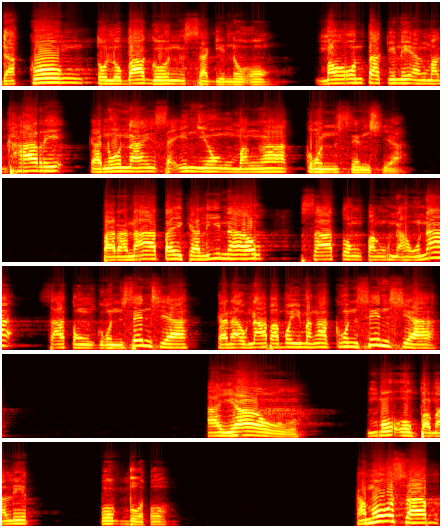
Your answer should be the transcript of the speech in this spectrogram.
dakong tulubagon sa Ginoo. Maunta kini ang maghari kanunay sa inyong mga konsensya. Para naatay kalinaw sa atong pangunahuna, sa atong konsensya, kana og naa pa mo'y mga konsensya, ayaw mo og pamalit og boto. Kamo usab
